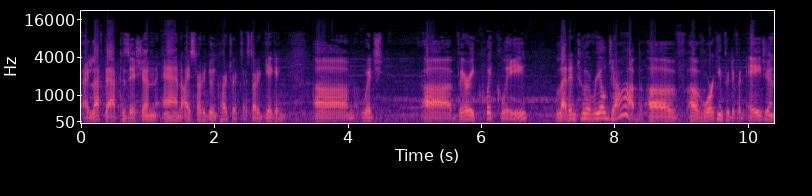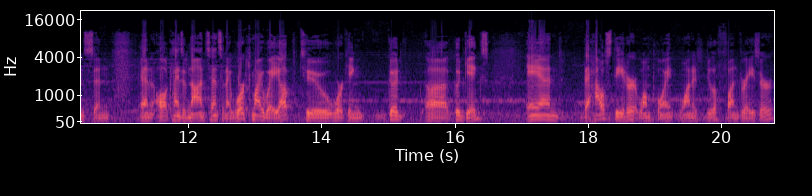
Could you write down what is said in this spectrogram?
I left that position and I started doing card tricks. I started gigging, um, which uh, very quickly led into a real job of, of working through different agents and, and all kinds of nonsense. And I worked my way up to working good, uh, good gigs. And the House Theater at one point wanted to do a fundraiser.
